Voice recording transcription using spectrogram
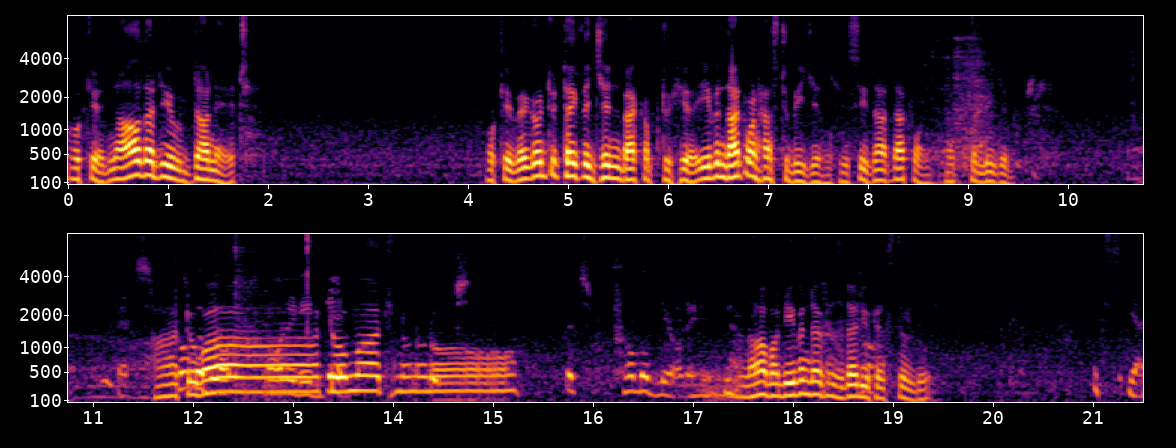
Okay, now that you've done it, Okay, we're going to take the jin back up to here. Even that one has to be jin. You see that that one that can be jin. That's Ah, too much, too much. No, no, no. It's probably already. No. No, but even if it's dead, you can still do. it. It's, yeah,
